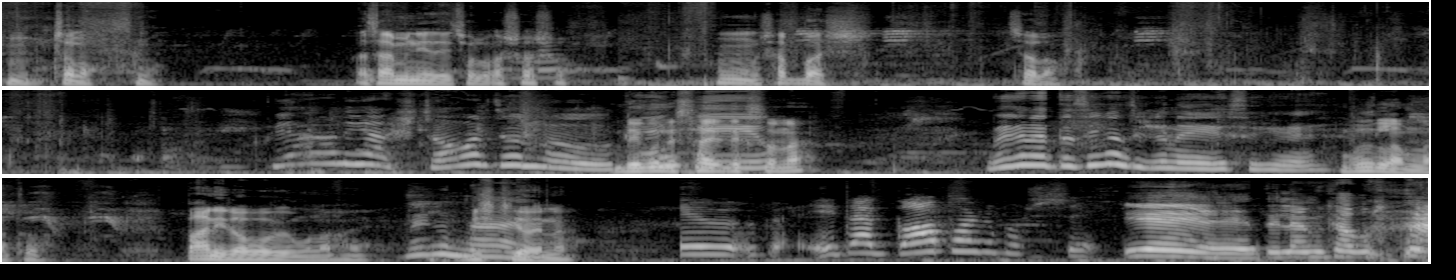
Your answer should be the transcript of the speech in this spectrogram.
হুম চলো। আচ্ছা আমি নিয়ে যাই চলো আসো আসো। হুম সাব্বাস। চলো। বেগুনের সাইজ দেখছ না? বেগুনের তো চিকন চিকন হয়ে গেছে বুঝলাম না তো। পানির অভাবে মনে হয়। বৃষ্টি হয় না। বসছে এ তাহলে আমি খাব না।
